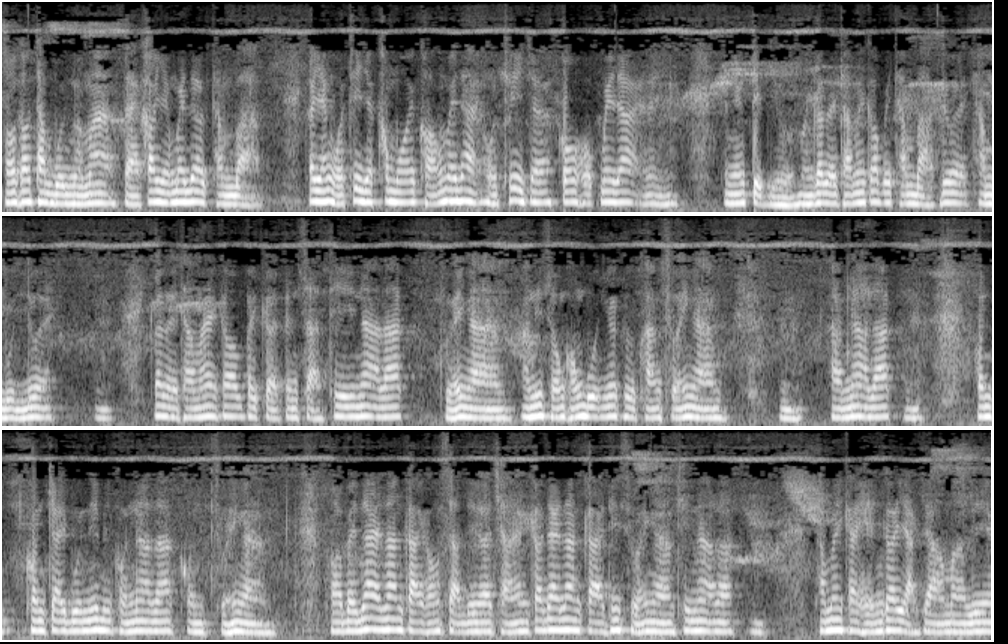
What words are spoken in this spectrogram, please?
เพราะเขาทำบุญมามาก แต่เขายังไม่เลิกทำบาปก็ยังอดที่จะขโมยของไม่ได้ อดที่จะโกหกไม่ได้อะไรอย่างนี้มันยังติดอยู่ มันก็เลยทำให้เขาไปทำบาปด้วยทำบุญด้วย ก็เลยทำให้เขาไปเกิดเป็นสัตว์ที่น่ารักสวยงามอันนี้สงของบุญก็คือความสวยงามความน่ารักคนคนใจบุญนี่เป็นคนน่ารักคนสวยงาม พอไปได้ร่างกายของสัตว์เดรัจฉานก็ได้ร่างกายที่สวยงามที่น่ารัก ทำให้ใครเห็นก็อยากจะเอามาเลี้ยง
